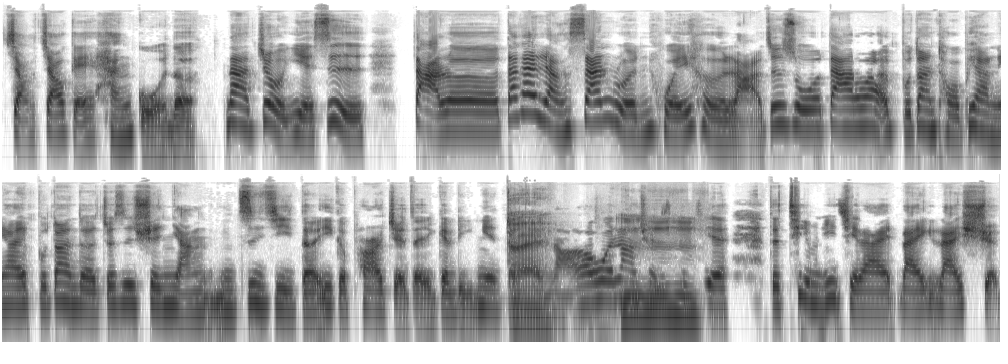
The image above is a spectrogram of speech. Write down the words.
交交给韩国的，那就也是。打了大概两三轮回合啦，就是说大家要不断投票，你要不断的就是宣扬你自己的一个 project 的一个理念等等，然后会让全世界的 team 一起来、嗯、来来选。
